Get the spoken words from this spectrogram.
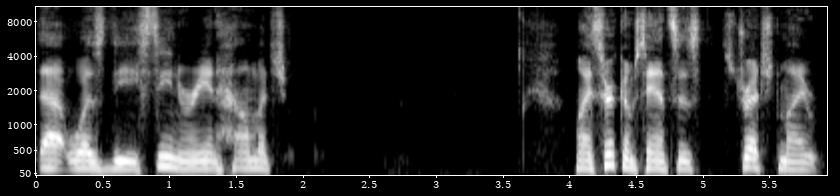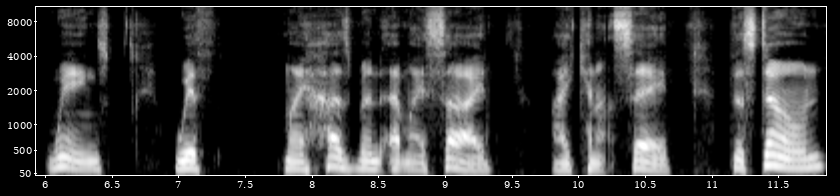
that was the scenery and how much my circumstances stretched my wings with my husband at my side, I cannot say. The stone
